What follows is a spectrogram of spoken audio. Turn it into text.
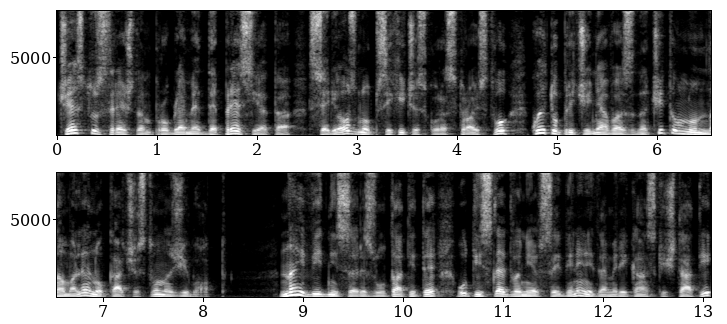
Често срещан проблем е депресията, сериозно психическо разстройство, което причинява значително намалено качество на живот – най-видни са резултатите от изследвания в Съединените Американски щати,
